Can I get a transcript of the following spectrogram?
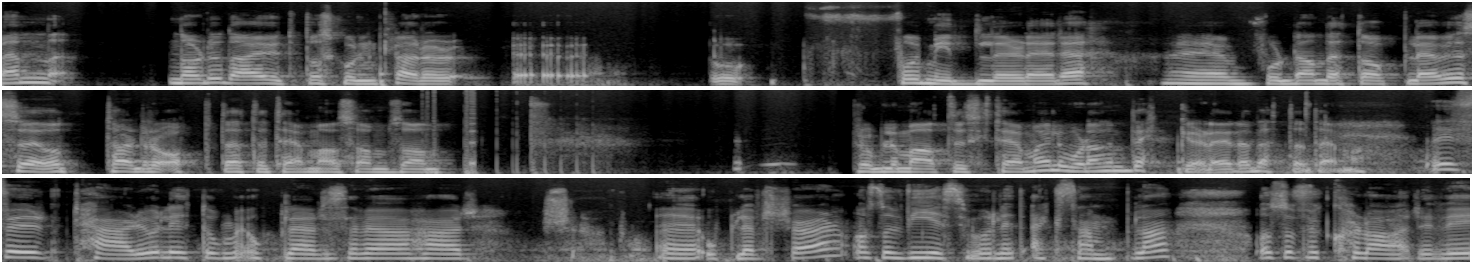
Men når du da er ute på skolen, klarer eh, Formidler dere eh, hvordan dette oppleves, eh, og tar dere opp dette temaet som sånn problematisk tema, eller hvordan dekker dere dette temaet? Vi forteller jo litt om opplevelser vi har eh, opplevd sjøl, og så viser vi henne litt eksempler. Og så forklarer vi,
